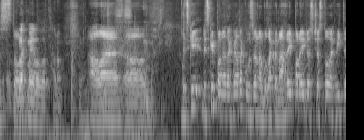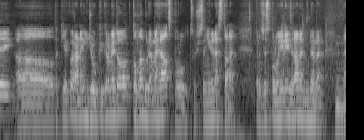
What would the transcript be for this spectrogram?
z toho. Blackmailovat. Ano. Ale uh, vždycky, vždycky padne taková ta kouzelna, nebo takhle na hry padají dost často takový ty uh, taky jako running joky, kromě toho, tohle budeme hrát spolu, což se nikdy nestane, protože spolu nikdy hrát nebudeme. Hmm. Uh,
